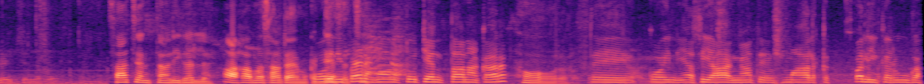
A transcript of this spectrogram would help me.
ਟੈਨਸ਼ਨ ਨਾ ਲਓ। ਸਾ ਚਿੰਤਾ ਵਾਲੀ ਗੱਲ ਹੈ। ਆਹਾ ਮਸਾਂ ਟਾਈਮ ਕੋਈ ਕੱਢਿਆ ਨਹੀਂ ਸੱਚੀ। ਭੈਣੇ ਹੁਣ ਤੂੰ ਚਿੰਤਾ ਨਾ ਕਰ। ਹੋਰ। ਤੇ ਕੋਈ ਨਹੀਂ ਅਸੀਂ ਆ ਗਈਆਂ ਤੇ ਮਾਲਕ ਭਲੀ ਕਰੂਗਾ।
